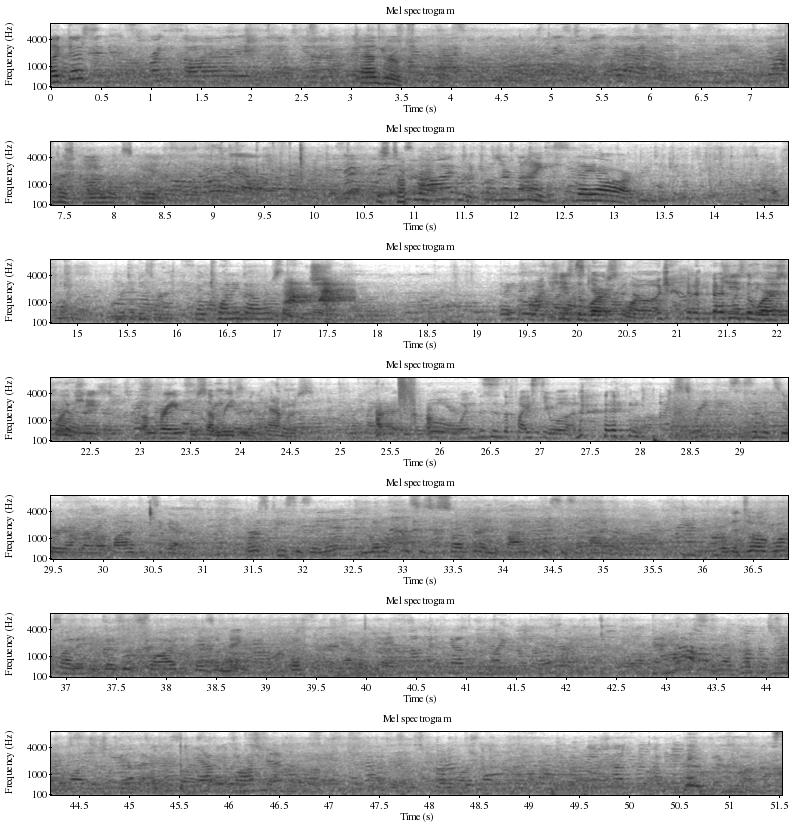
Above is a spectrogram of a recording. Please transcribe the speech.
Like this? Andrew. This color looks good. This top. Those are nice. They are. They're twenty dollars each. She's the worst one. She's the worst one. She's afraid for some reason of cameras. Oh, and this is the feisty one. It's three pieces of material that are bonded together. The first piece is a knit, the middle piece is a sucker, and the bottom piece is a binder. When the dog walks on it, it doesn't slide, it doesn't make.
